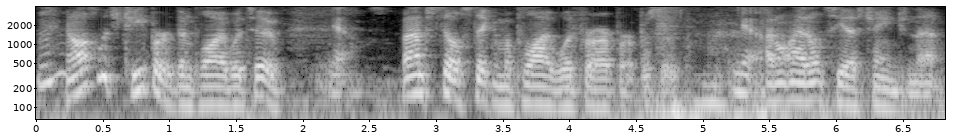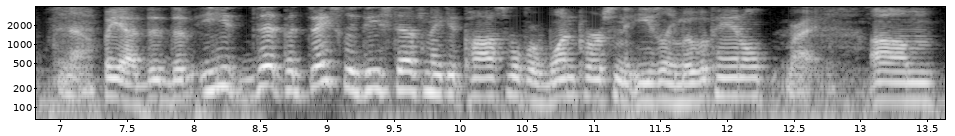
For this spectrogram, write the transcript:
and also it's cheaper than plywood too. Yeah. But I'm still sticking with plywood for our purposes. Yeah. I don't I don't see us changing that. No. But yeah, the the, e, the but basically these steps make it possible for one person to easily move a panel. Right. Um,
